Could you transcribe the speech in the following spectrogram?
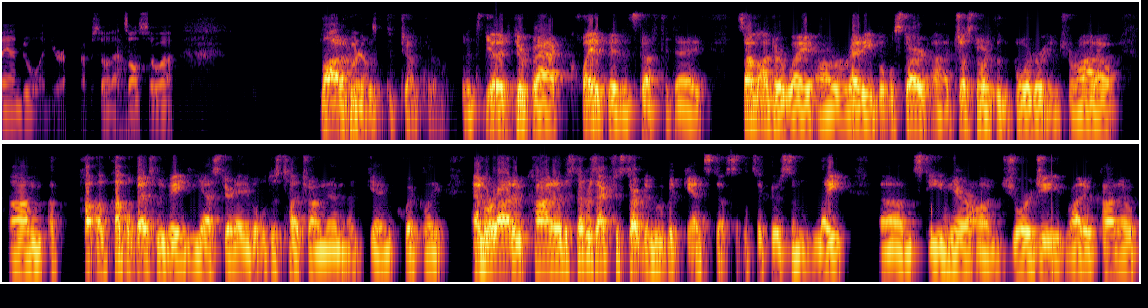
FanDuel in Europe. So that's also a a lot of hurdles to jump through. But it's good. You're back. Quite a bit of stuff today. Some underway already, but we'll start uh, just north of the border in Toronto. Um, a, a, couple bets we made yesterday, but we'll just touch on them again quickly. Emma Raducanu, this number's actually starting to move against us. It looks like there's some late um, steam here on Giorgi Raducanu.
